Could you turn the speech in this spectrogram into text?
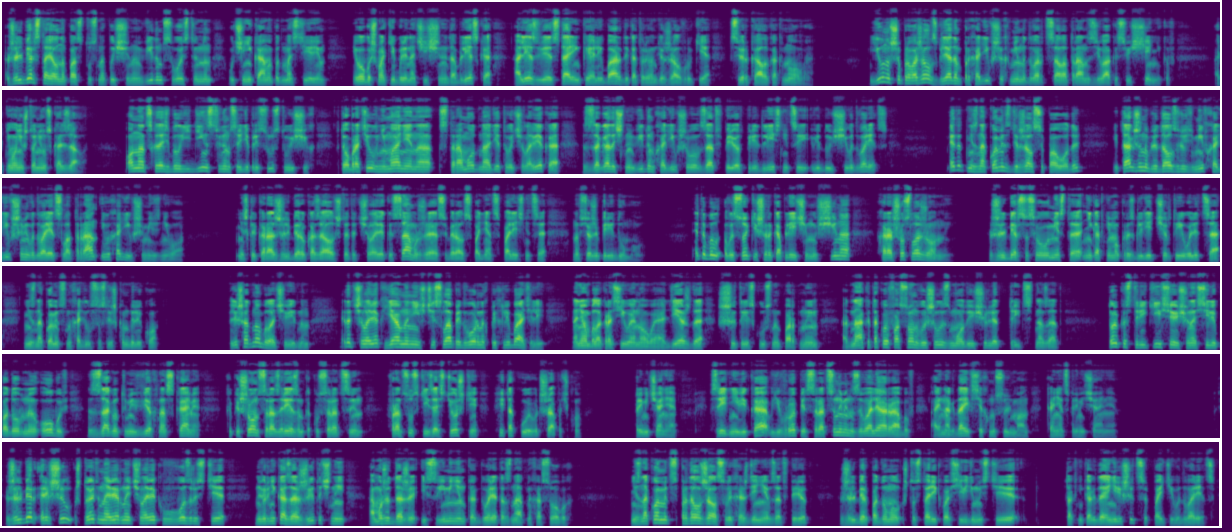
Жильбер стоял на посту с напыщенным видом, свойственным ученикам и подмастерьям, его башмаки были начищены до блеска, а лезвие старенькой алебарды, которую он держал в руке, сверкало как новое. Юноша провожал взглядом проходивших мимо дворца Латран зевак и священников. От него ничто не ускользало. Он, надо сказать, был единственным среди присутствующих, кто обратил внимание на старомодно одетого человека с загадочным видом, ходившего взад-вперед перед лестницей, ведущей во дворец. Этот незнакомец держался поодаль, и также наблюдал за людьми, входившими во дворец Латран и выходившими из него. Несколько раз Жильберу казалось, что этот человек и сам уже собирался подняться по лестнице, но все же передумал. Это был высокий широкоплечий мужчина, хорошо сложенный. Жильбер со своего места никак не мог разглядеть черты его лица, незнакомец находился слишком далеко. Лишь одно было очевидным — этот человек явно не из числа придворных прихлебателей — на нем была красивая новая одежда, сшитая искусным портным, однако такой фасон вышел из моды еще лет тридцать назад. Только старики все еще носили подобную обувь с загнутыми вверх носками, капюшон с разрезом, как у сарацин, французские застежки и такую вот шапочку. Примечание. В средние века в Европе сарацинами называли арабов, а иногда и всех мусульман. Конец примечания. Жильбер решил, что это, наверное, человек в возрасте наверняка зажиточный, а может даже и с именем, как говорят о знатных особых. Незнакомец продолжал свои хождения взад-вперед. Жильбер подумал, что старик, по всей видимости, так никогда и не решится пойти во дворец.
